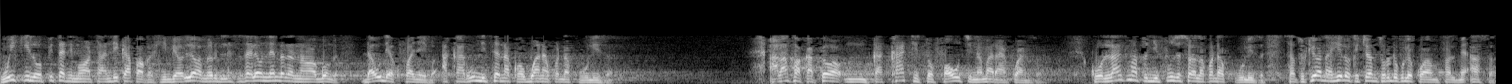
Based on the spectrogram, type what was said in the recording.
Wiki iliyopita nimewatandika hapa wakakimbia. Leo wamerudi. Sasa leo nenda na nawagonga daudi akufanya hivyo. Akarudi tena kwa bwana kwenda kuuliza. Alafu akapewa mkakati tofauti na mara ya kwanza. Ko lazima tujifunze swala la kwenda kuuliza. Sasa tukiwa na hilo kichwani turudi kule kwa mfalme asa.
